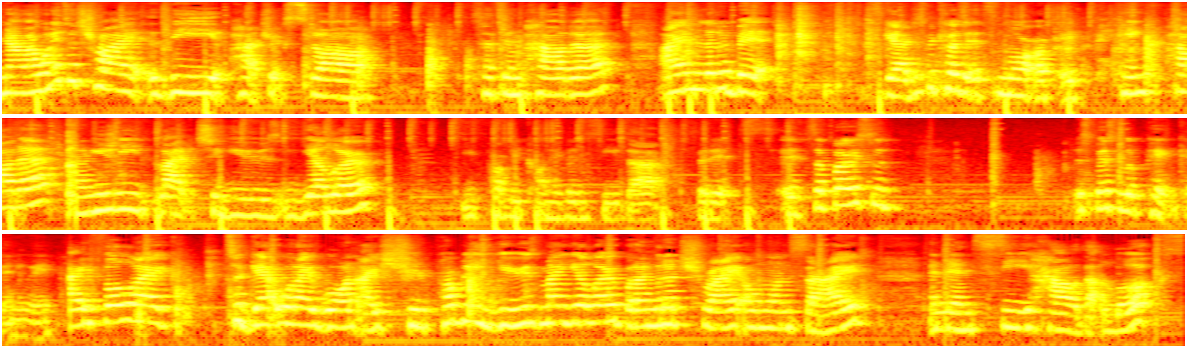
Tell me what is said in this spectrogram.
Now I wanted to try the Patrick Starrr setting powder. I am a little bit scared just because it's more of a pink powder. I usually like to use yellow. You probably can't even see that, but it's it's supposed to it's supposed to look pink anyway. I feel like to get what I want, I should probably use my yellow, but I'm gonna try it on one side and then see how that looks.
